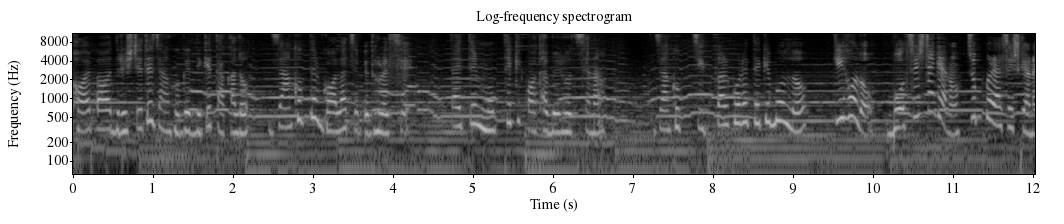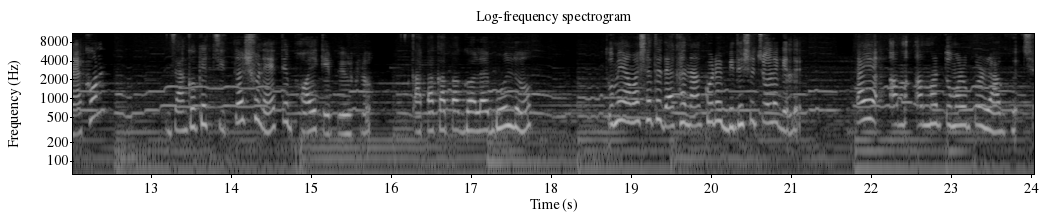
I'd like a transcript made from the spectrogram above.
ভয় পাওয়া দৃষ্টিতে জাঙ্কুকের দিকে তাকালো। জাঙ্কুক তোর গলা চেপে ধরেছে, তাই তোর মুখ থেকে কথা বের হচ্ছে না। জাঙ্কুক চিৎকার করে থেকে বলল, কি হলো? বলছিস না কেন? চুপ করে আছিস কেন এখন? জাঙ্কুকের চিৎকার শুনে তে ভয়ে কেঁপে উঠল। কাপা কাপা গলায় বলল, তুমি আমার সাথে দেখা না করে বিদেশে চলে গেলে? তাই আম- আমার তোমার উপর রাগ হচ্ছে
